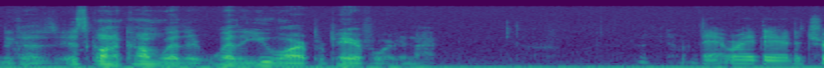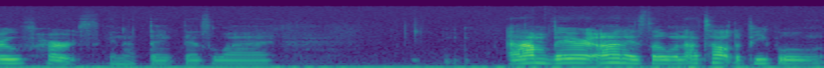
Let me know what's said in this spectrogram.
because it's going to come whether whether you are prepared for it or not. That right there, the truth hurts, and I think that's why I'm very honest. So when I talk to people,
